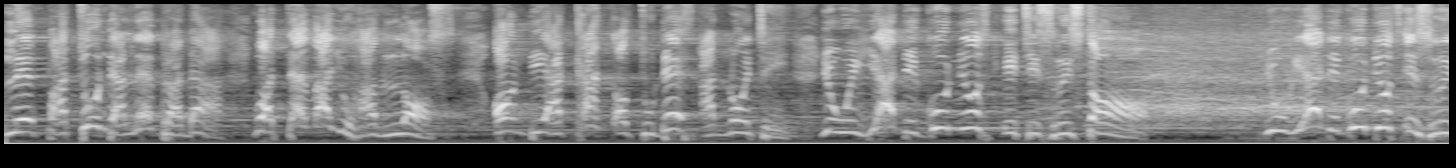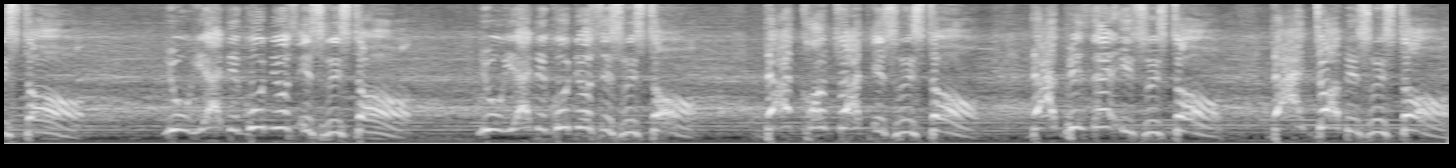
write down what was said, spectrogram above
le patunda le brada. Whatever you have lost on the account of today's anointing, you will hear the good news. It is restored. You hear the good news is restored. You hear the good news is restored. You hear the good news is restored. That contract is restored. That business is restored. That job is restored.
